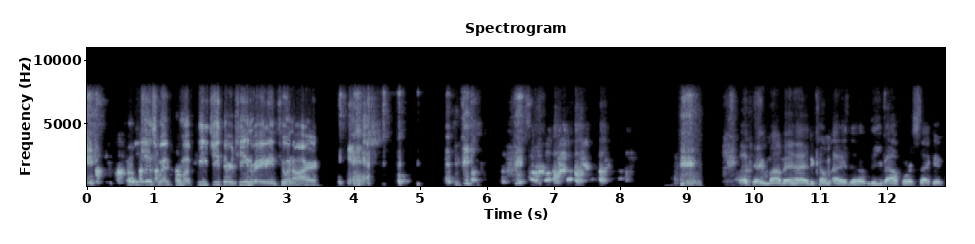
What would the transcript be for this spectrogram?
Oh, this went from a PG 13 rating to an R. okay, my bad. I had to come. I had to leave out for a second.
